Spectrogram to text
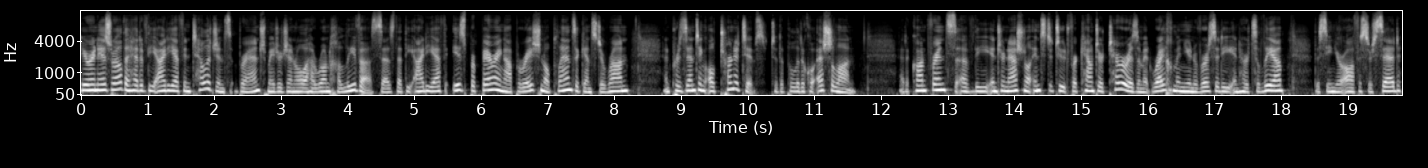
Here in Israel, the head of the IDF intelligence branch, Major General Aharon Haliva, says that the IDF is preparing operational plans against Iran and presenting alternatives to the political echelon. At a conference of the International Institute for Counterterrorism at Reichman University in Herzliya, the senior officer said,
